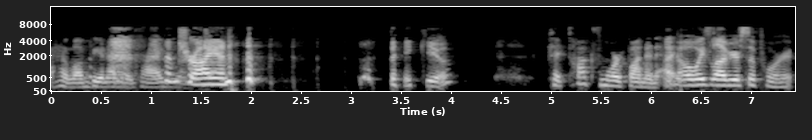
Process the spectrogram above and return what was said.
I love being able to tag I'm and trying. Thank you. TikTok's more fun than I always love your support.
